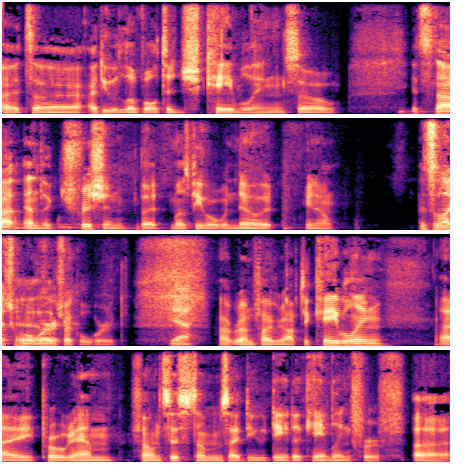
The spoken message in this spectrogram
Uh, it's uh, I do low voltage cabling, so it's not an electrician, but most people would know it. You know, It's electrical uh, work. electrical work. yeah. I run fiber optic cabling. I program phone systems. I do data cabling for uh,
